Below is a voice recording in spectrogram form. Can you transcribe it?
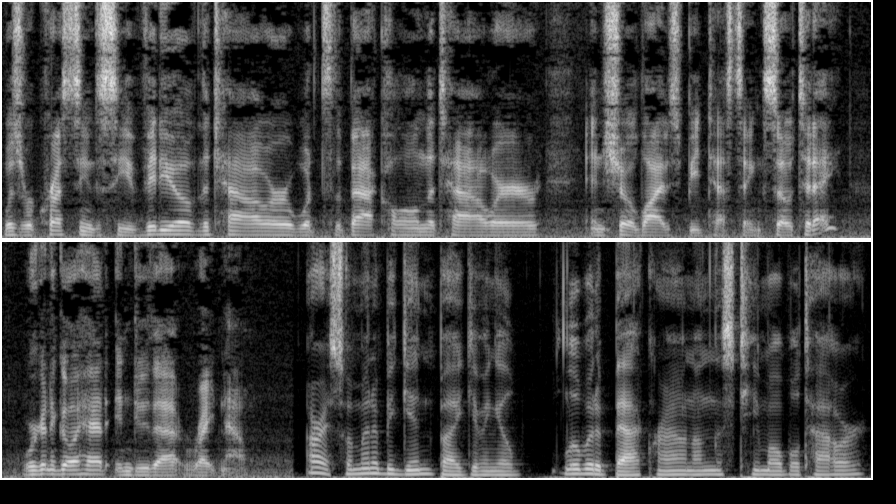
was requesting to see a video of the tower, what's the backhaul on the tower, and show live speed testing. So today, we're going to go ahead and do that right now. Alright, so I'm going to begin by giving a little bit of background on this T-Mobile tower.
